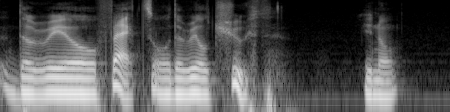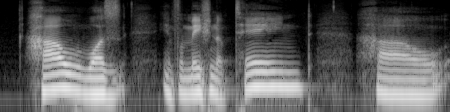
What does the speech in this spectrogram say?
the real facts or the real truth. You know, how was information obtained? How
